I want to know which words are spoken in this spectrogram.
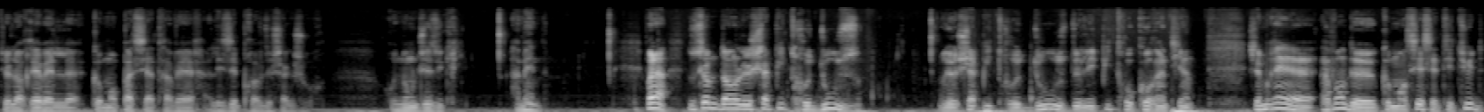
tu leur révèles comment passer à travers les épreuves de chaque jour. Au nom de Jésus-Christ. Amen. Voilà, nous sommes dans le chapitre 12. Le chapitre 12 de l'Épître aux Corinthiens. J'aimerais, euh, avant de commencer cette étude,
